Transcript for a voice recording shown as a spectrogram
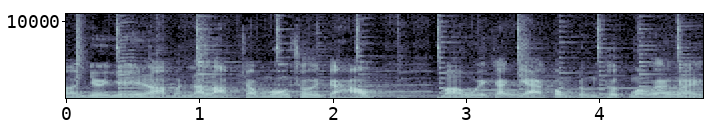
À, như vậy là mình đã làm xong món sủi cảo mời quý khán giả cùng thưởng thức món ăn này.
